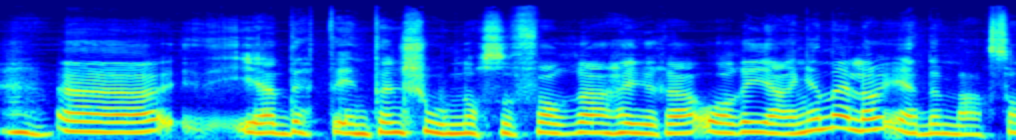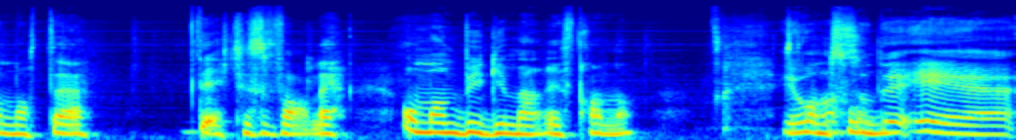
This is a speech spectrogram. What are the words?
Mm. Eh, er dette intensjonen også for Høyre og regjeringen, eller er er det mer sånn at det, det er ikke så farlig om man bygger mer i stranda? Jo, altså det er,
